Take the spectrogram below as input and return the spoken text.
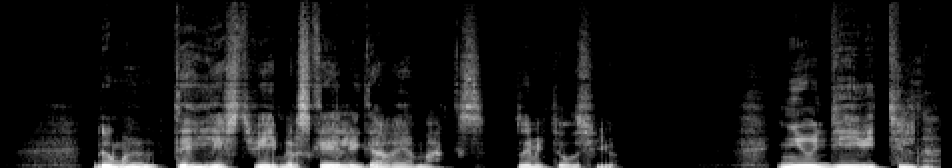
— Думаю, ты есть веймерская легавая, Макс, — заметила Сью. Неудивительно,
